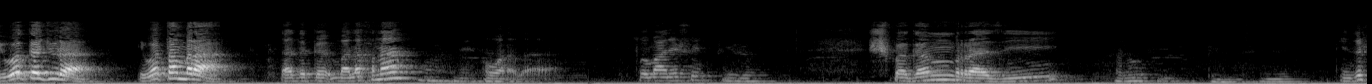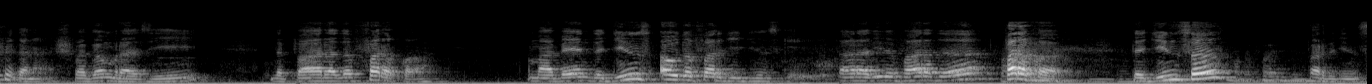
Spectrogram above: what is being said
یو کجوره یو تمره دا د ملخ نه غوره ده څو معنی شوې شپږم راځي پنځه شوې که نه شپږم راځي د پاره د فرق ما بین د جنس او د فرج جنس کې دا راځي د پاره د فرق د جنس فرد جنس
